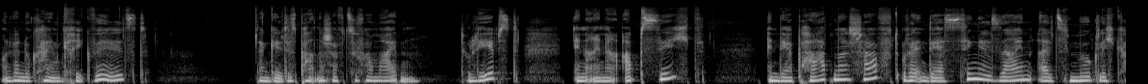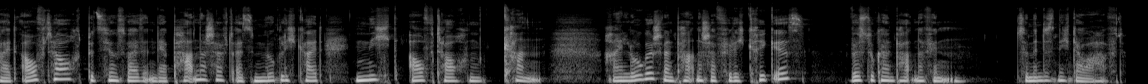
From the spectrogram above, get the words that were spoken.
Und wenn du keinen Krieg willst, dann gilt es, Partnerschaft zu vermeiden. Du lebst in einer Absicht, in der Partnerschaft oder in der Single-Sein als Möglichkeit auftaucht, beziehungsweise in der Partnerschaft als Möglichkeit nicht auftauchen kann. Rein logisch, wenn Partnerschaft für dich Krieg ist, wirst du keinen Partner finden. Zumindest nicht dauerhaft.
